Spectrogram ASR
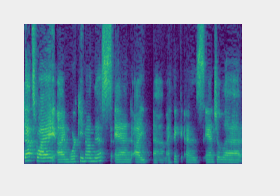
that's why I'm working on this. And I, um, I think as Angela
